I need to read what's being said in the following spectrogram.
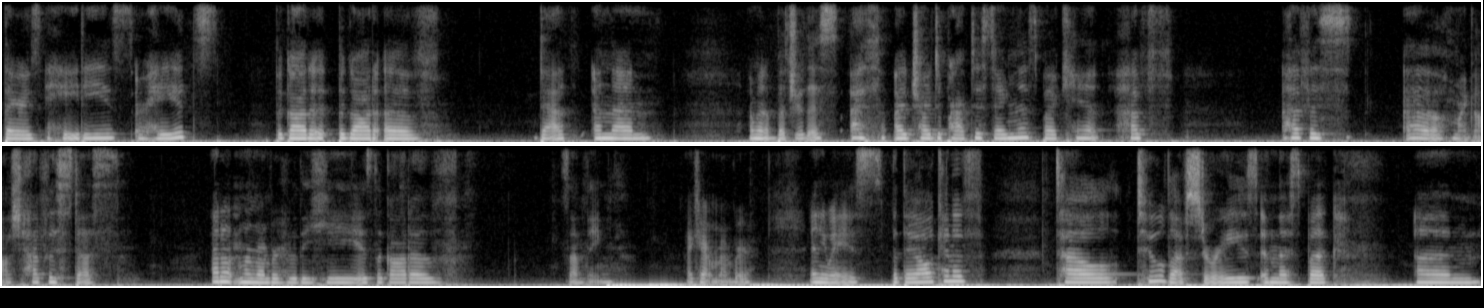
there's Hades or Hades, the god the god of death, and then I'm gonna butcher this. I I tried to practice saying this, but I can't. Have Hephaestus. Oh my gosh, Hephaestus. I don't remember who the he is. The god of something. I can't remember. Anyways, but they all kind of tell two love stories in this book. Um,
